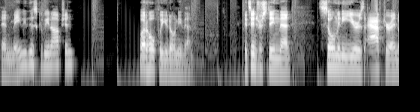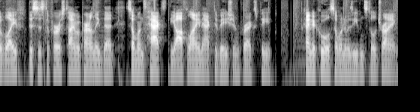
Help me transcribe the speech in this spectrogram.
then maybe this could be an option. But hopefully, you don't need that. It's interesting that so many years after end of life, this is the first time apparently that someone's hacked the offline activation for XP. Kind of cool, someone was even still trying.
